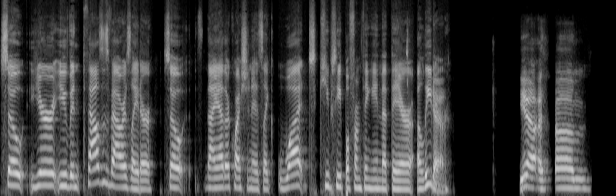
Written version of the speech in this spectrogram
So you're you've been thousands of hours later. So my other question is like what keeps people from thinking that they're a leader? Yeah. I- Um,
